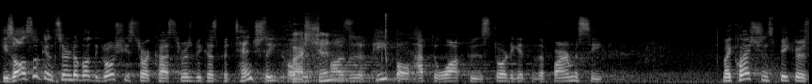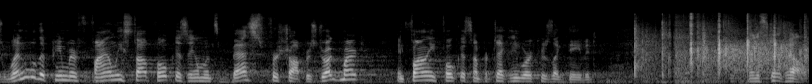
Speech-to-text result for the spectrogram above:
He's also concerned about the grocery store customers because potentially COVID-positive people have to walk through the store to get to the pharmacy. My question, Speaker, is when will the Premier finally stop focusing on what's best for Shoppers Drug Mart and finally focus on protecting workers like David? Minister of Health.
